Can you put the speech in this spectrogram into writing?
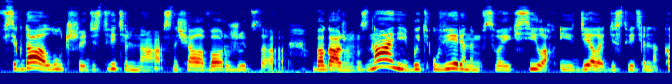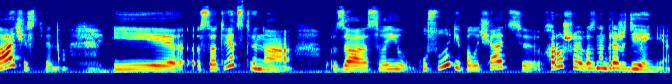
Всегда лучше действительно сначала вооружиться багажем знаний, быть уверенным в своих силах и делать действительно качественно. И, соответственно, за свои услуги получать э, хорошее вознаграждение.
